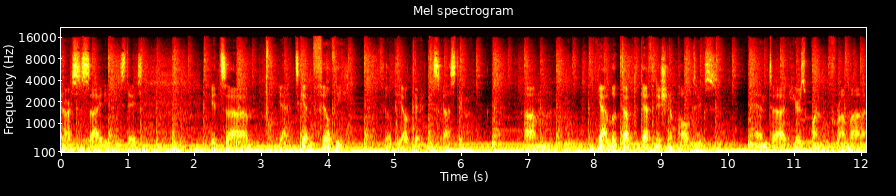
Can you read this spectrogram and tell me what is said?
in our society these days. It's, um, yeah, it's getting filthy, filthy out there, disgusting. Um, yeah, I looked up the definition of politics, and uh, here's one from uh,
